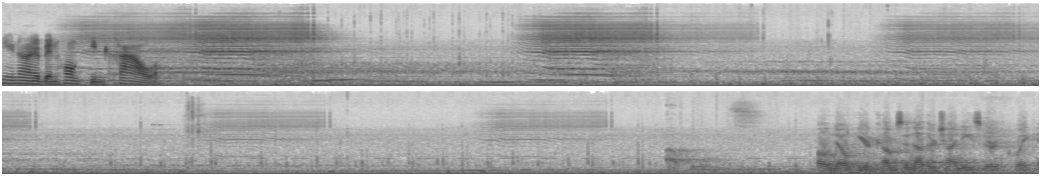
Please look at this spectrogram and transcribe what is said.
นี่น่าจะเป็นห้องกินข้าวอะ here comes another Chinese earthquake. เ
